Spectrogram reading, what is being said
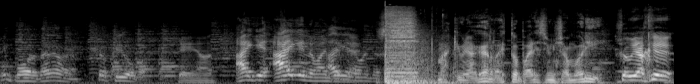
No importa, no. Yo escribo pa. Sí, no. Alguien, alguien lo va a Alguien entender. lo va a entender. Más que una guerra, esto parece un jamborí. Yo viajé.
